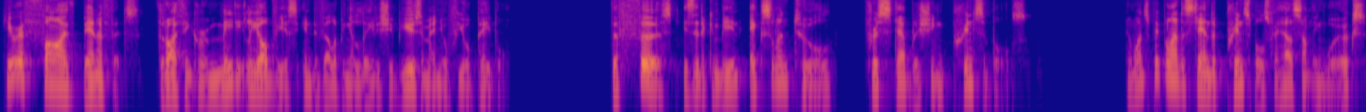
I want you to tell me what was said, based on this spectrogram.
Here are five benefits that I think are immediately obvious in developing a leadership user manual for your people. The first is that it can be an excellent tool for establishing principles. Now, once people understand the principles for how something works,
